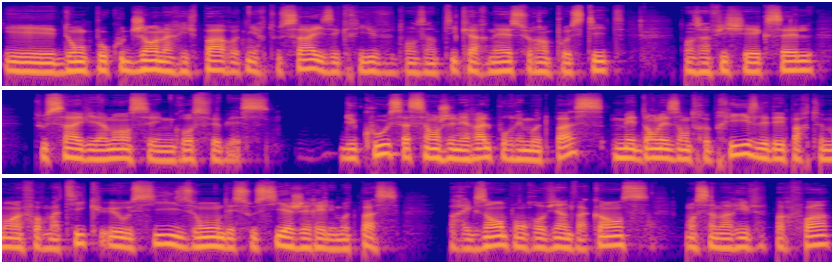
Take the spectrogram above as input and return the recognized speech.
Et donc beaucoup de gens n'arrivent pas à retenir tout ça. Ils écrivent dans un petit carnet, sur un post-it, dans un fichier Excel. Tout ça, évidemment, c'est une grosse faiblesse. Du coup, ça c'est en général pour les mots de passe, mais dans les entreprises, les départements informatiques, eux aussi, ils ont des soucis à gérer les mots de passe. Par exemple, on revient de vacances, moi ça m'arrive parfois,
